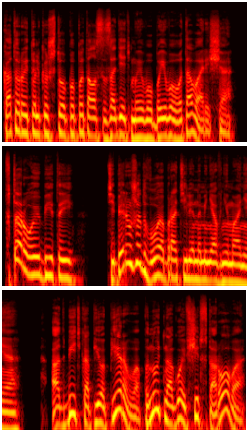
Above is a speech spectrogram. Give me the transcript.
который только что попытался задеть моего боевого товарища. Второй убитый. Теперь уже двое обратили на меня внимание. Отбить копье первого, пнуть ногой в щит второго,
